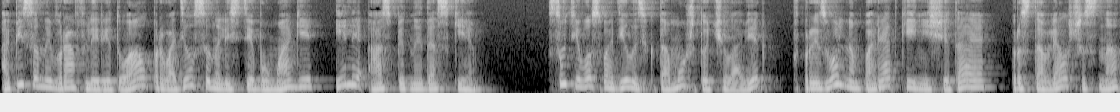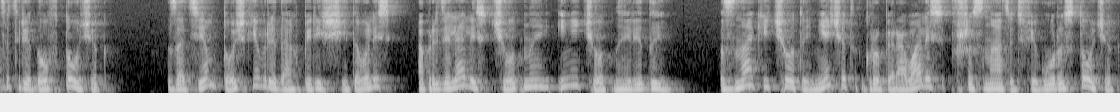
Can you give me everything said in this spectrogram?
описанный в Рафле ритуал проводился на листе бумаги или аспидной доске. Суть его сводилась к тому, что человек в произвольном порядке и не считая проставлял 16 рядов точек. Затем точки в рядах пересчитывались, определялись четные и нечетные ряды. Знаки чет и нечет группировались в 16 фигур из точек.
